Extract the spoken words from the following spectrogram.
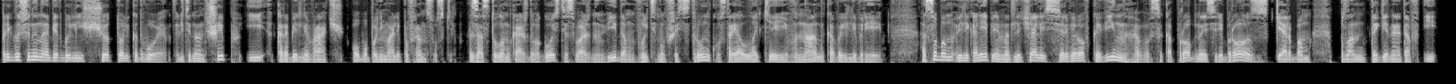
Приглашены на обед были еще только двое — лейтенант Шип и корабельный врач. Оба понимали по-французски. За стулом каждого гостя с важным видом, вытянувшись струнку, стоял лакей в нанковой ливреи. Особым великолепием отличались сервировка вин, высокопробное серебро с гербом плантагенетов и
